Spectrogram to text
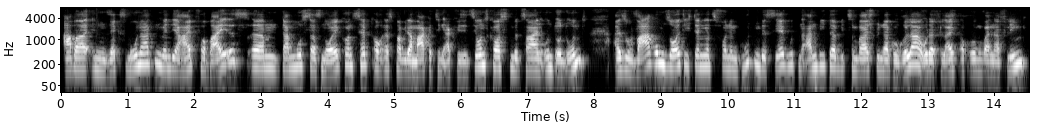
Aber in sechs Monaten, wenn der Hype vorbei ist, ähm, dann muss das neue Konzept auch erstmal wieder Marketing-Akquisitionskosten bezahlen und, und, und. Also warum sollte ich denn jetzt von einem guten bis sehr guten Anbieter, wie zum Beispiel einer Gorilla oder vielleicht auch irgendwann einer Flink,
